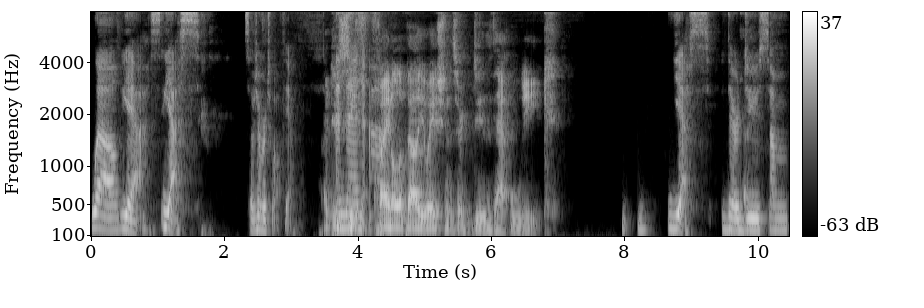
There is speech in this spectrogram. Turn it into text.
Well, yes, yes, September twelfth. Yeah, I do And see then, uh, final evaluations are due that week. yes, they're Okay. due some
